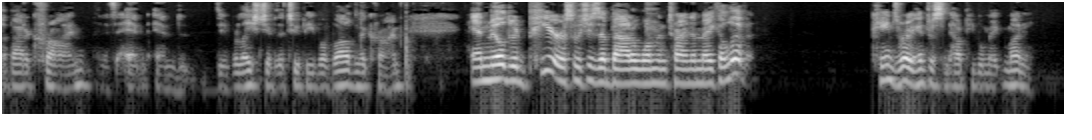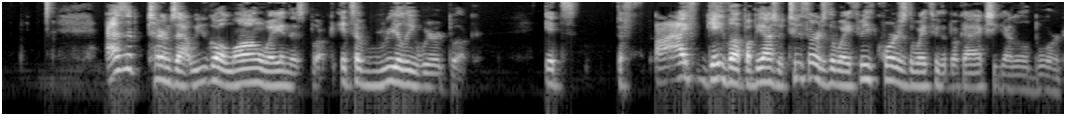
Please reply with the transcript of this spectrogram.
about a crime and, and, and the relationship of the two people involved in the crime, and Mildred Pierce, which is about a woman trying to make a living. Cain's very interested in how people make money. As it turns out, we go a long way in this book. It's a really weird book. It's the I gave up. I'll be honest with you. Two thirds of the way, three quarters of the way through the book, I actually got a little bored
